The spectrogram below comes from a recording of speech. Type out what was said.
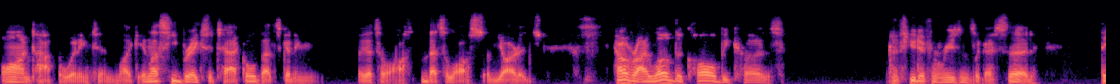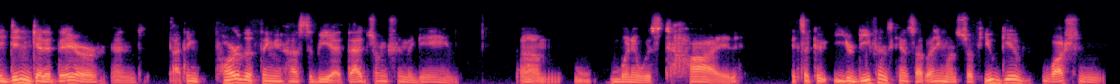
on top of Whittington. Like unless he breaks a tackle, that's getting that's a loss. That's a loss of yardage. However, I love the call because a few different reasons. Like I said, they didn't get it there, and I think part of the thing has to be at that juncture in the game, um, when it was tied it's like a, your defense can't stop anyone. So if you give Washington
